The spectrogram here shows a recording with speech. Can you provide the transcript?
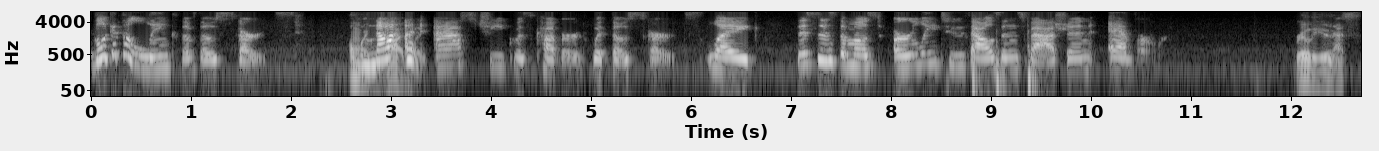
look at the length of those skirts. Oh my Not god. an like- ass cheek was covered with those skirts. Like this is the most early 2000s fashion ever. really and that- is.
